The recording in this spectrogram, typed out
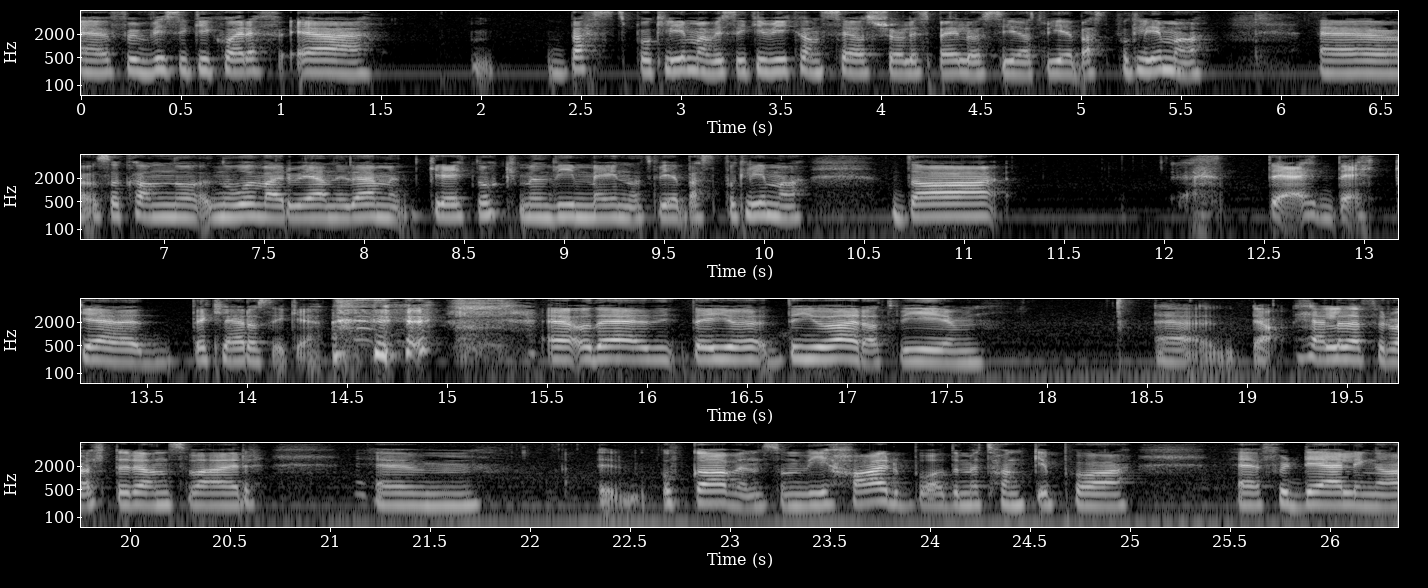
Eh, for hvis ikke KrF er best på klima, hvis ikke vi kan se oss sjøl i speilet og si at vi er best på klima, eh, så kan noen være uenig i det, men greit nok, men vi mener at vi er best på klima, da Det, det, ikke, det kler oss ikke. eh, og det, det, gjør, det, gjør, at vi eh, Ja, hele det forvalteransvar Oppgaven som vi har, både med tanke på eh, fordelinga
